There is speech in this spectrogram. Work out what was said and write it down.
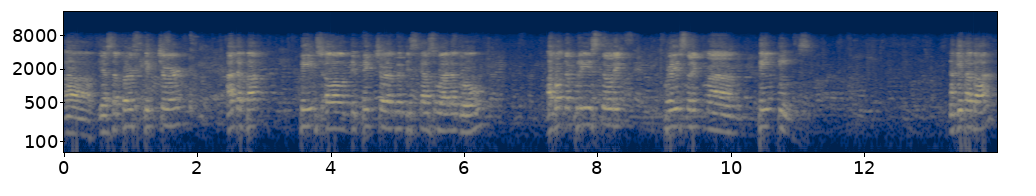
Uh, yes, the first picture at the back page of the picture that we discussed a while ago about the prehistoric prehistoric um, paintings. Nakita ba?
